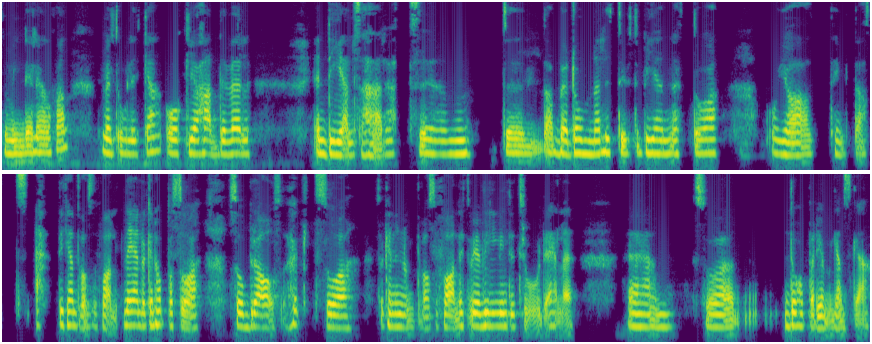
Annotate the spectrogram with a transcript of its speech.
för min del i alla fall. Det är väldigt olika och jag hade väl en del så här att um, det, det börjat domna lite ut i benet och, och jag tänkte att äh, det kan inte vara så farligt. När jag ändå kan hoppa så, så bra och så högt så, så kan det nog inte vara så farligt och jag ville inte tro det heller. Um, så då hoppade jag med ganska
